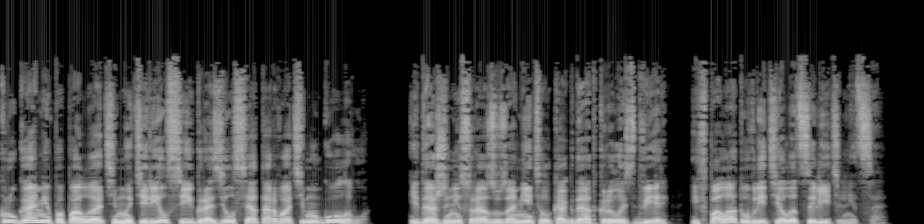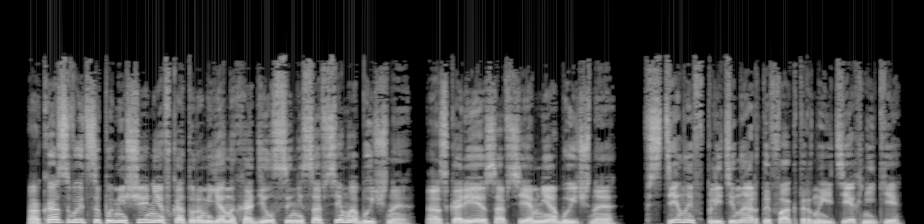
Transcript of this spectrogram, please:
кругами по палате, матерился и грозился оторвать ему голову. И даже не сразу заметил, когда открылась дверь, и в палату влетела целительница. Оказывается, помещение, в котором я находился, не совсем обычное, а скорее совсем необычное. В стены вплетены артефакторные техники,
